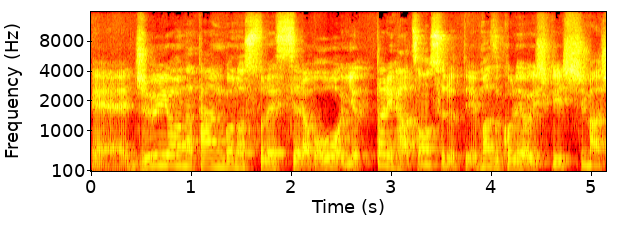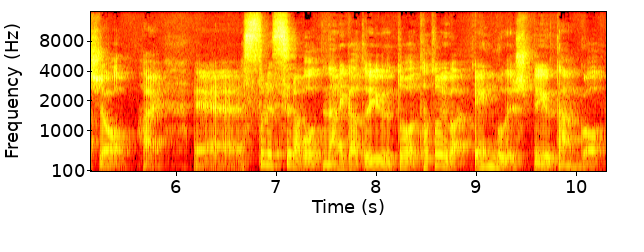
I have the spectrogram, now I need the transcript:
えー重要な単語のストレスセラボをゆったり発音するっていうまずこれを意識しましょう、はい。えーストレスセラボって何かというと例えば English っていう単語、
